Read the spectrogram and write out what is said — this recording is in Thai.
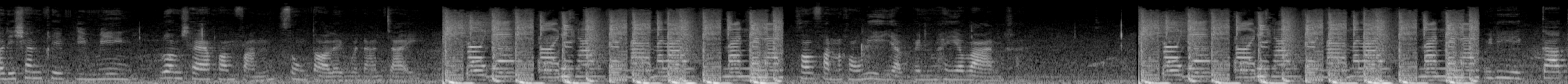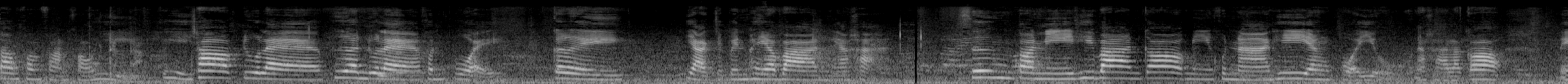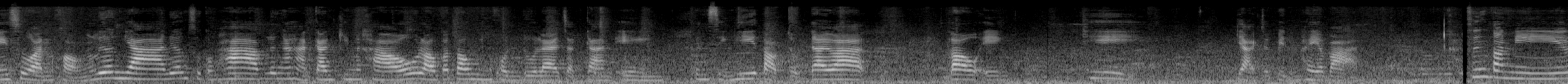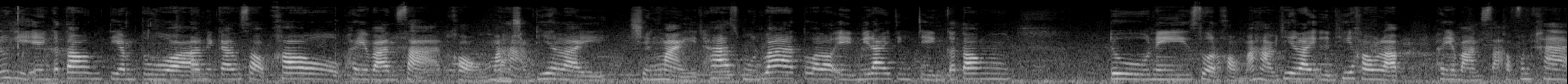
Audition Clip Dreaming ร่วมแชร์ความฝัน ส่งต่อแรงบันดาลใจ ความฝันของหลีอยากเป็นพยาบาลค่ะ วิธีก้าวตามความฝันของหลีหลีชอบดูแลเพื่อนดูแลคนป่วย ก็เลยอยากจะเป็นพยาบาลเงี้ยค่ะ ซึ่งตอนนี้ที่บ้านก็มีคุณน้าที่ยังป่วยอยู่นะคะ แล้วก็ในส่วนของเรื่องยาเรื่องสุขภาพ เรื่องอาหารการกินเขา เราก็ต้องมีคนดูแลจัดการเอง เป็นสิ่งที่ตอบโจทย์ได้ว่าเราเองที่อยากจะเป็นพยาบาล ซึ่งตอนนี้ลูกหยีเองก็ต้องเตรียมตัวในการสอบเข้าพยาบาลศาสตร์ของมหาวิทยาลัยเชียงใหม่ ถ้าสมมติว่าตัวเราเองไม่ได้จริง ๆ ก็ต้องดูในส่วนของมหาวิทยาลัยอื่นที่เขารับพยาบาลศาสตร์ขอบคุณค่ะ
